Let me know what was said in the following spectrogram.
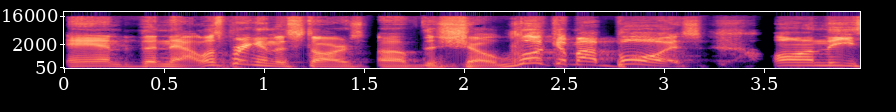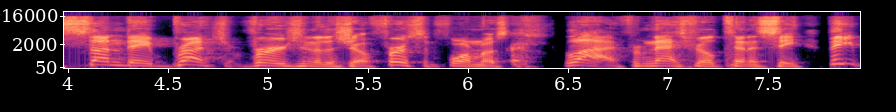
and the now. Let's bring in the stars of the show. Look at my boys on the Sunday brunch version of the show. First and foremost, live from Nashville, Tennessee, the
